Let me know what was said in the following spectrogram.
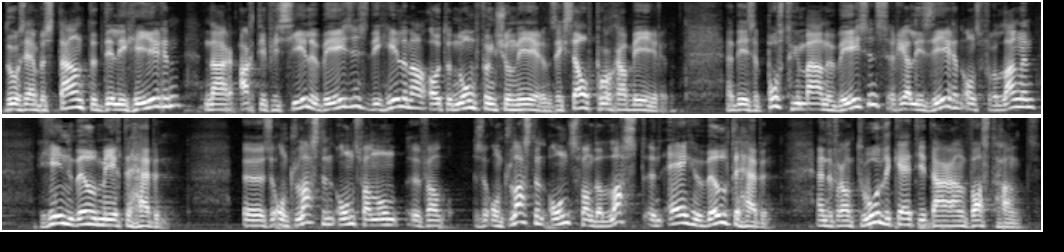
door zijn bestaan te delegeren naar artificiële wezens die helemaal autonoom functioneren, zichzelf programmeren. En deze posthumane wezens realiseren ons verlangen geen wil meer te hebben. Uh, ze ontlasten ons van, on, van ze ontlasten ons van de last een eigen wil te hebben en de verantwoordelijkheid die daaraan vasthangt.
